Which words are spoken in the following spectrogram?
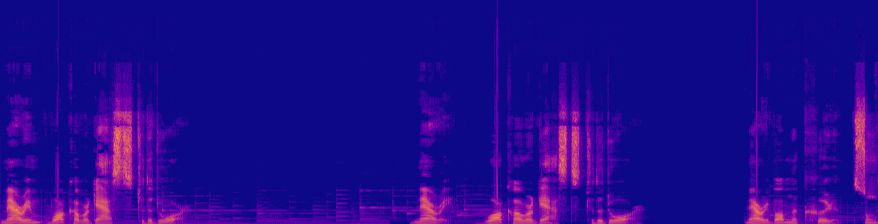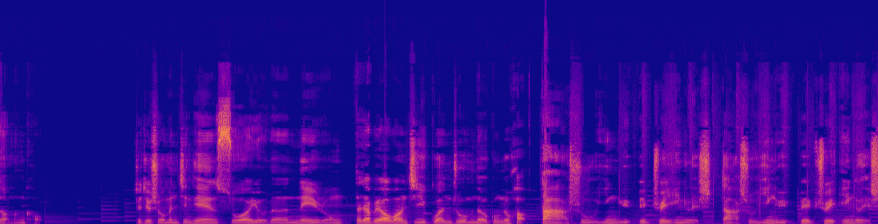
Mary walk our guests to the door。Mary walk our guests to the door。Mary 把我们的客人送到门口。这就是我们今天所有的内容，大家不要忘记关注我们的公众号“大树英语 ”（Big Tree English）。大树英语 （Big Tree English）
